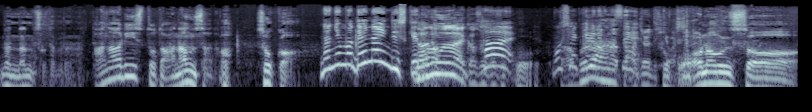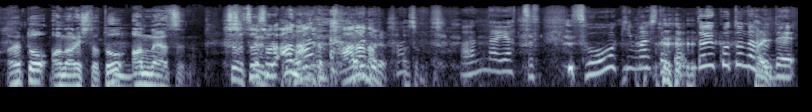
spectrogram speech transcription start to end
な、なんですか、ダブルアナって。アナリストとアナウンサーだ。あ、そうか。何も出ないんですけど。何も出ないかそうかはい。申し訳ありませんナって初。めて聞きましそうか。た。アナウンサー、えっと、アナリストと、あんなやつ。そう、それ、それ、アナ、アナだ。あんなやつ、そうきましたか。ということなので、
